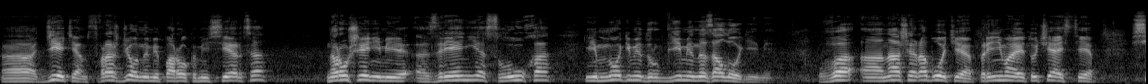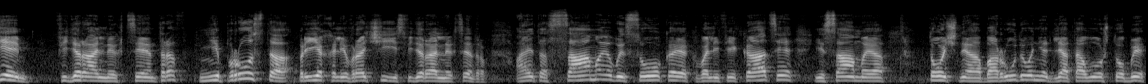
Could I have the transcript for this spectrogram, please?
э, детям с врожденными пороками сердца, нарушениями э, зрения, слуха и многими другими нозологиями. В а, нашей работе принимают участие 7 федеральных центров. Не просто приехали врачи из федеральных центров, а это самая высокая квалификация и самое точное оборудование для того, чтобы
